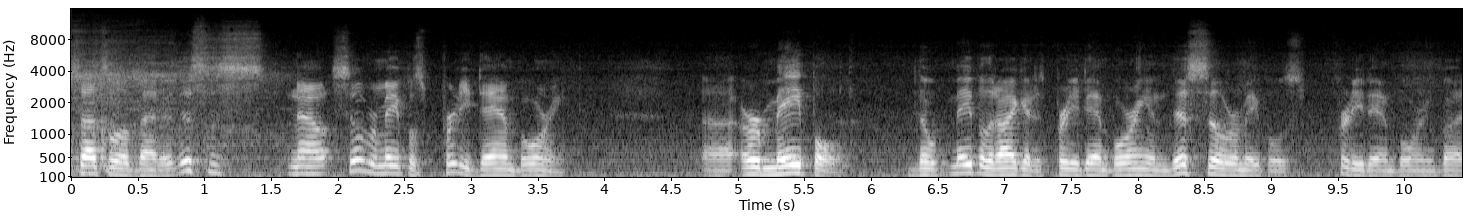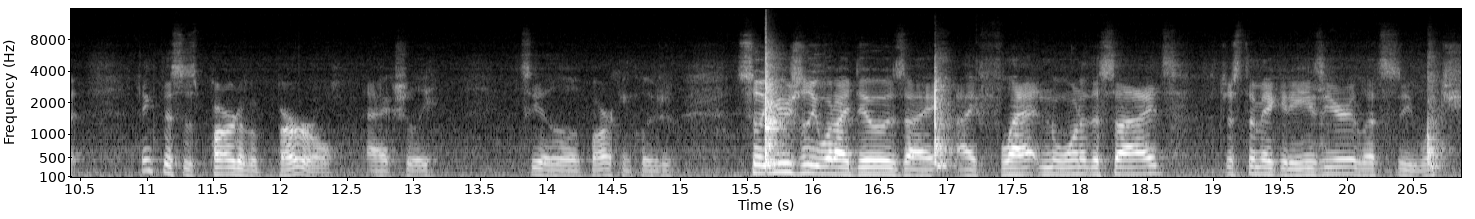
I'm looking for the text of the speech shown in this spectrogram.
so that's a little better. This is, now silver maple's pretty damn boring. Uh, or maple. The maple that I get is pretty damn boring and this silver maple is pretty damn boring, but I think this is part of a burl, actually. See a little bark inclusion. So usually what I do is I, I flatten one of the sides just to make it easier. Let's see, which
